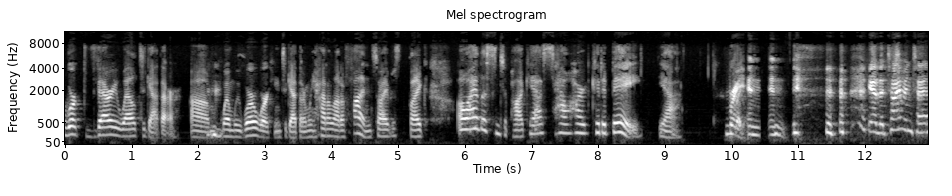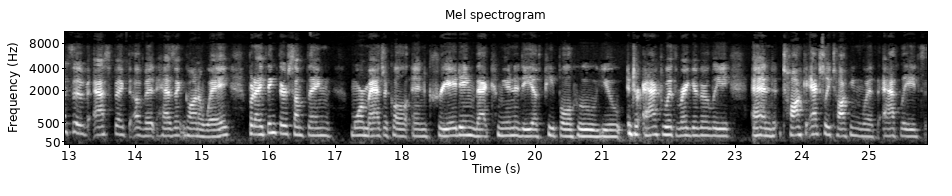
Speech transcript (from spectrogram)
worked very well together um, mm-hmm. when we were working together, and we had a lot of fun. So I was like, "Oh, I listen to podcasts. How hard could it be?" Yeah, right. But, and and yeah, the time intensive aspect of it hasn't gone away, but I think there's something more magical in creating that community of people who you interact with regularly and talk actually talking with athletes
